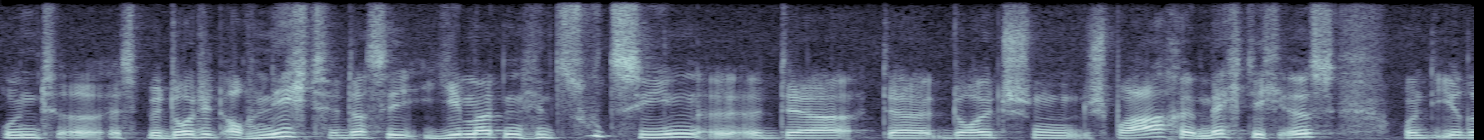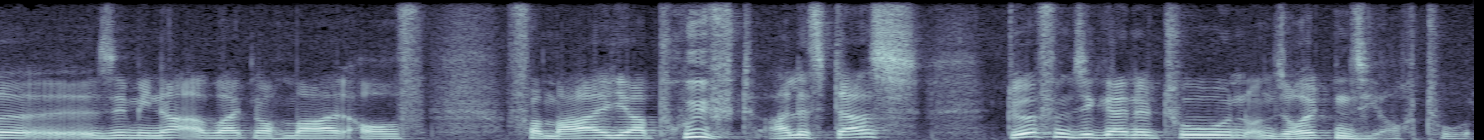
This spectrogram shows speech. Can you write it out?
Und äh, es bedeutet auch nicht, dass Sie jemanden hinzuziehen, äh, der der deutschen Sprache mächtig ist und Ihre äh, Seminararbeit nochmal auf Formalia prüft. Alles das dürfen Sie gerne tun und sollten Sie auch tun.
